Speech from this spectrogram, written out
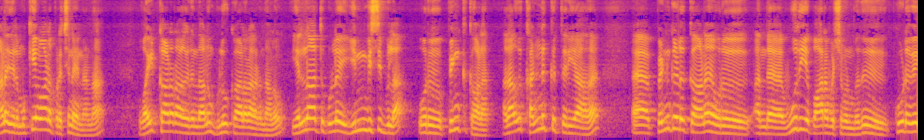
ஆனால் இதில் முக்கியமான பிரச்சனை என்னென்னா ஒயிட் காலராக இருந்தாலும் ப்ளூ காலராக இருந்தாலும் எல்லாத்துக்குள்ளே இன்விசிபிளாக ஒரு பிங்க் காலர் அதாவது கண்ணுக்கு தெரியாத பெண்களுக்கான ஒரு அந்த ஊதிய பாரபட்சம் என்பது கூடவே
